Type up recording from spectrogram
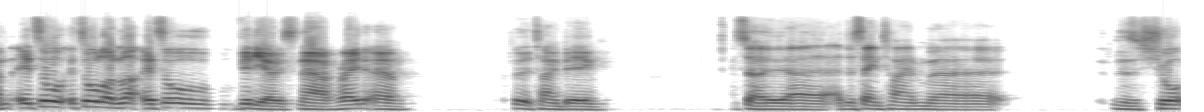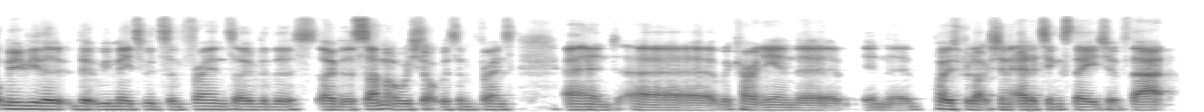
Um, it's all it's all on it's all videos now, right? Um, for the time being. So uh, at the same time. Uh, there's a short movie that, that we made with some friends over this over the summer we shot with some friends and uh, we're currently in the in the post-production editing stage of that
